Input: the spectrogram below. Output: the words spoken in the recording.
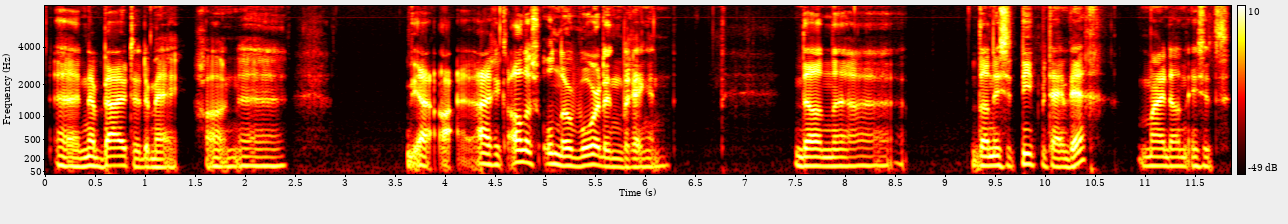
eh, naar buiten ermee. Gewoon, eh, ja, eigenlijk alles onder woorden brengen. Dan, dan is het niet meteen weg, maar dan is het.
